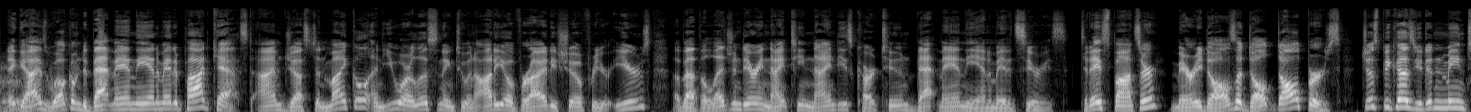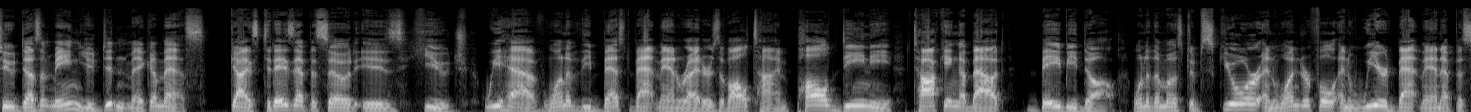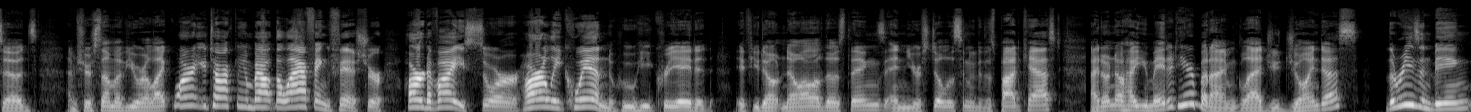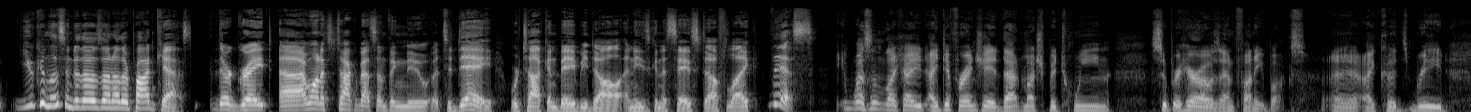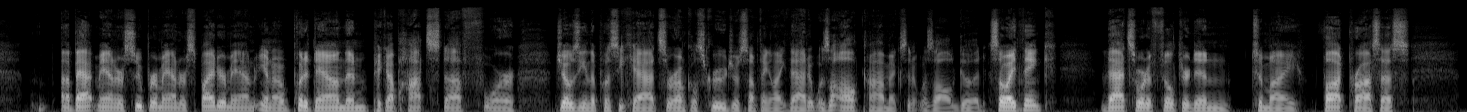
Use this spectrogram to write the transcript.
Hey guys, welcome to Batman the Animated Podcast. I'm Justin Michael, and you are listening to an audio variety show for your ears about the legendary 1990s cartoon Batman the Animated Series. Today's sponsor, Mary Dahl's Adult Dollpers. Just because you didn't mean to doesn't mean you didn't make a mess. Guys, today's episode is huge. We have one of the best Batman writers of all time, Paul Dini, talking about Baby Doll, one of the most obscure and wonderful and weird Batman episodes. I'm sure some of you are like, why aren't you talking about The Laughing Fish or Heart of Ice or Harley Quinn, who he created? If you don't know all of those things and you're still listening to this podcast, I don't know how you made it here, but I'm glad you joined us. The reason being, you can listen to those on other podcasts. They're great. Uh, I wanted to talk about something new, but today we're talking Baby Doll, and he's going to say stuff like this. it wasn't like I, I differentiated that much between superheroes and funny books. I could read a Batman or Superman or Spider Man, you know, put it down, then pick up hot stuff or Josie and the Pussycats or Uncle Scrooge or something like that. It was all comics and it was all good. So I think that sort of filtered in to my thought process.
